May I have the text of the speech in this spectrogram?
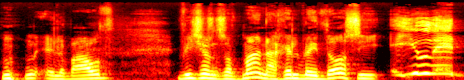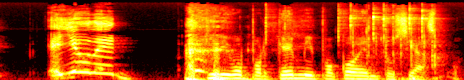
el About, Visions of Mana, Hellblade 2 y ¡Ayuden! ¡Ayuden! Aquí digo por qué mi poco entusiasmo.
